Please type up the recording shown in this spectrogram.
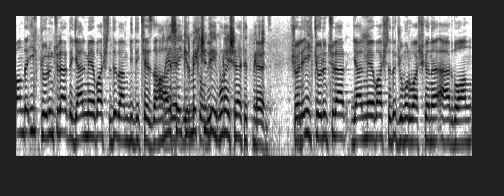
Şu anda ilk görüntüler de gelmeye başladı. Ben bir kez daha Anayasaya girmek için olayım. değil buna işaret etmek Evet. için. Şöyle ilk görüntüler gelmeye başladı. Cumhurbaşkanı Erdoğan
